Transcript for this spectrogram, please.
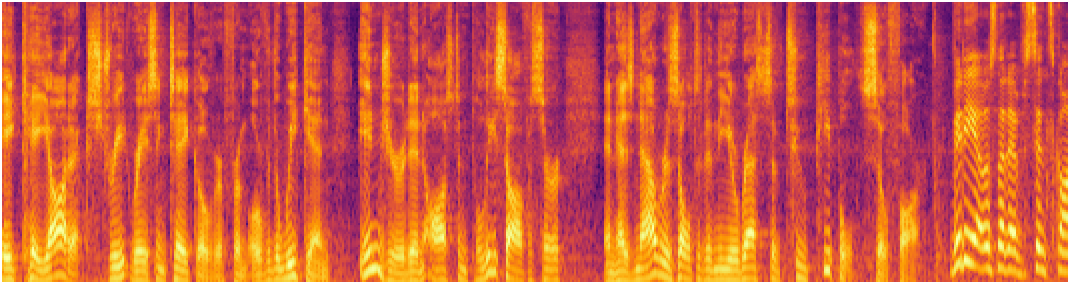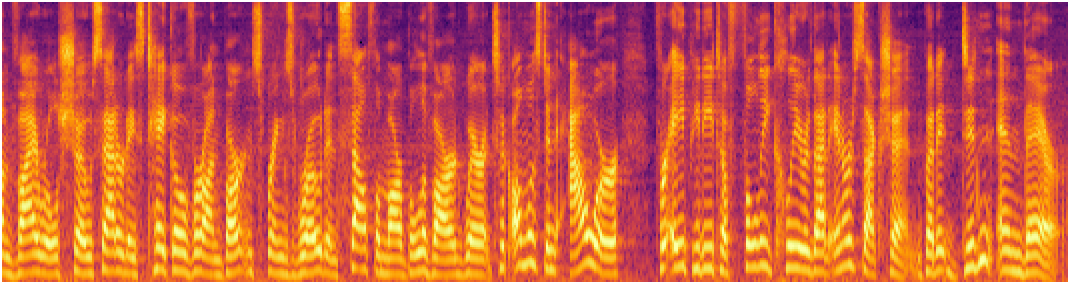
A chaotic street racing takeover from over the weekend injured an Austin police officer and has now resulted in the arrests of two people so far. Videos that have since gone viral show Saturday's takeover on Barton Springs Road and South Lamar Boulevard, where it took almost an hour for APD to fully clear that intersection, but it didn't end there.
